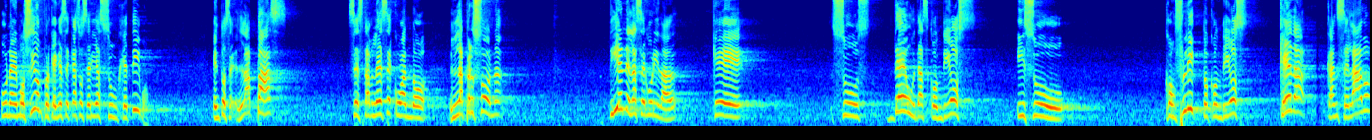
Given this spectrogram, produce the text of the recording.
una emoción, porque en ese caso sería subjetivo. Entonces, la paz se establece cuando la persona tiene la seguridad que sus deudas con Dios y su conflicto con Dios queda cancelado,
